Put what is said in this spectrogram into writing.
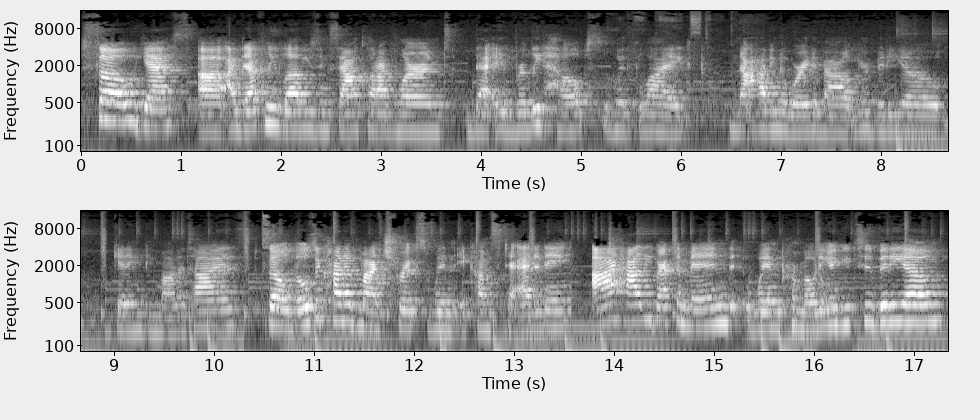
So yes, uh, I definitely love using SoundCloud. I've learned that it really helps with like not having to worry about your video getting demonetized. So those are kind of my tricks when it comes to editing. I highly recommend when promoting a YouTube video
